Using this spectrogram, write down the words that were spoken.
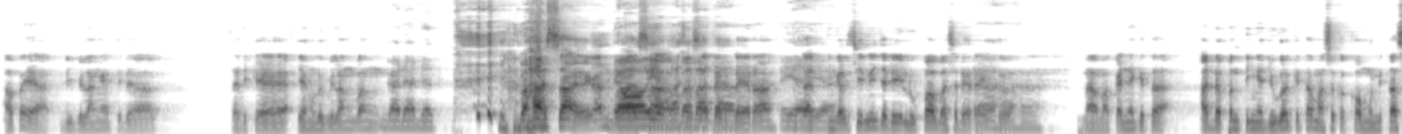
apa ya dibilangnya tidak tadi kayak yang lu bilang bang Enggak ada adat. bahasa ya kan Oh, bahasa iya, bahasa, bahasa Batak. dari daerah Iya, kita iya. tinggal di sini jadi lupa bahasa daerah itu Ah, ah, ah. nah makanya kita ada pentingnya juga kita masuk ke komunitas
